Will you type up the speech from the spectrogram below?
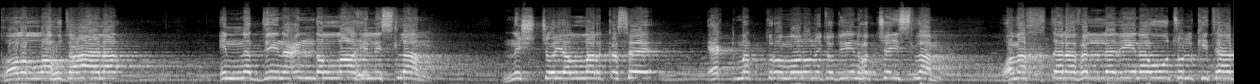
قال الله تعالى إن الدين عند الله الإسلام নিশ্চয়ই আল্লাহর কাছে একমাত্র মনোনীত দিন হচ্ছে ইসলাম وما اختلف الذين اوتوا الكتاب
